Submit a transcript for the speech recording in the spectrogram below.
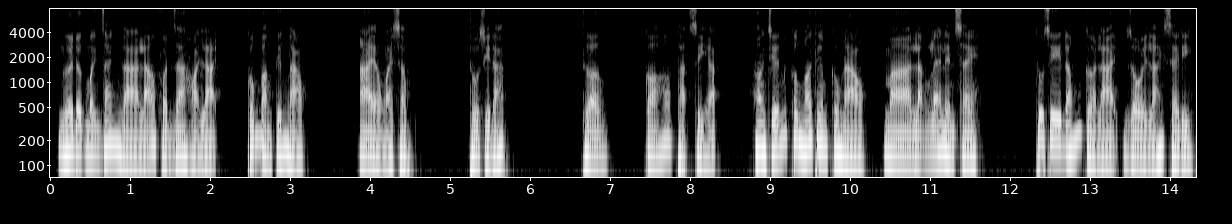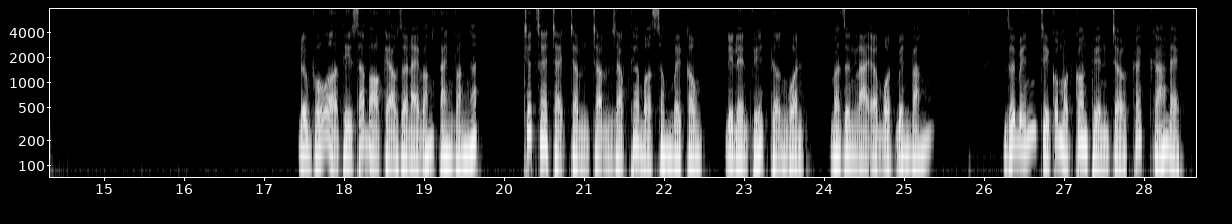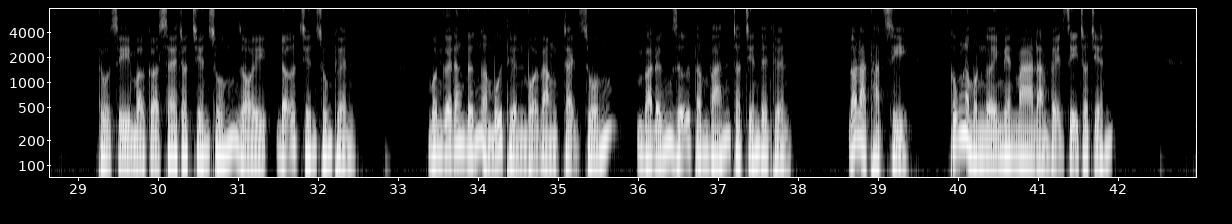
người được mệnh danh là lão Phật gia hỏi lại, cũng bằng tiếng Lào. Ai ở ngoài sông? Thu Si đáp. Thưa ông, có thạt xỉ ạ. Hoàng Chiến không nói thêm câu nào mà lặng lẽ lên xe. Thu Si đóng cửa lại rồi lái xe đi. Đường phố ở thị xã Bò Kẹo giờ này vắng tanh vắng ngắt. Chiếc xe chạy chậm chậm dọc theo bờ sông Mê Công, đi lên phía thượng nguồn và dừng lại ở một bến vắng. Dưới bến chỉ có một con thuyền chở khách khá đẹp. Thu xì mở cửa xe cho Chiến xuống rồi đỡ Chiến xuống thuyền. Một người đang đứng ở mũi thuyền vội vàng chạy xuống và đứng giữ tấm ván cho Chiến lên thuyền. Đó là Thạt xì, cũng là một người Myanmar làm vệ sĩ cho Chiến.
